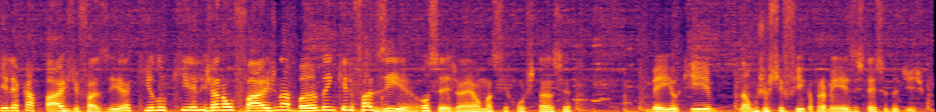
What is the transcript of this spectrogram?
que ele é capaz de fazer aquilo que ele já não faz na banda em que ele fazia. Ou seja, é uma circunstância meio que não justifica para mim a existência do disco.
